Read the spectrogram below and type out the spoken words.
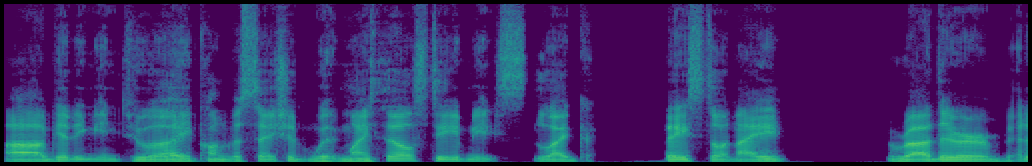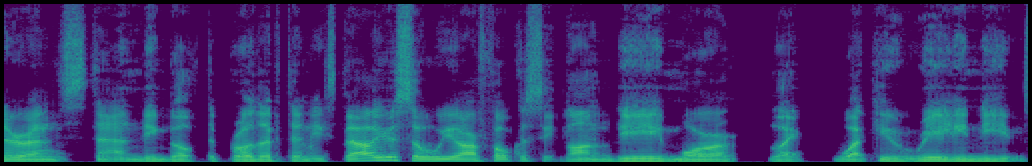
uh, getting into a conversation with my sales team, it's like based on a rather better understanding of the product and its value. So we are focusing on the more like what you really need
